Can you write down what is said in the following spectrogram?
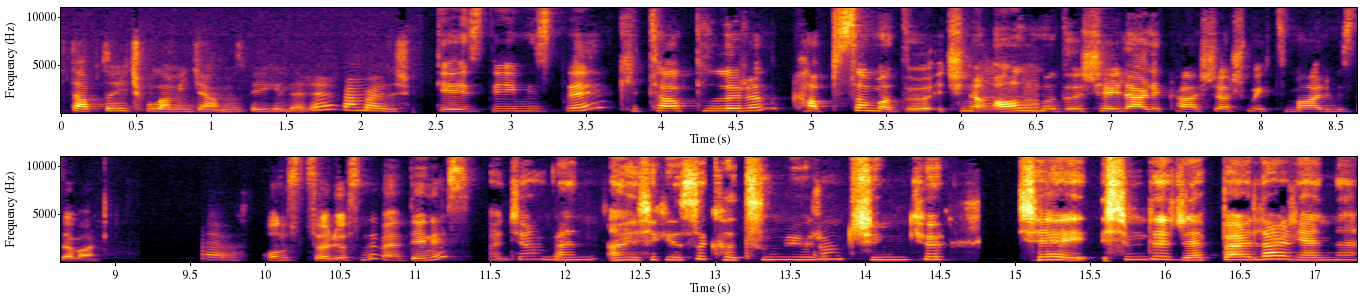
Kitapta hiç bulamayacağınız bilgileri. Ben böyle düşünüyorum. Gezdiğimizde kitapların kapsamadığı, içine almadığı şeylerle karşılaşma ihtimalimiz de var. Evet. Onu söylüyorsun değil mi? Deniz? Hocam ben Ayşe Kiraz'a katılmıyorum çünkü şey şimdi rehberler yani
